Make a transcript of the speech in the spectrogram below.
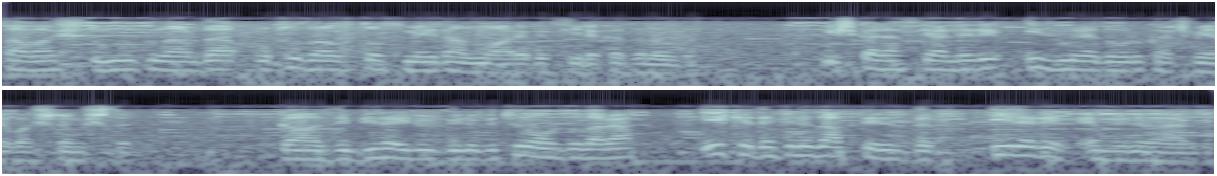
Savaş Dumlupınar'da 30 Ağustos Meydan Muharebesi'yle kazanıldı. İşgal askerleri İzmir'e doğru kaçmaya başlamıştı. Gazi 1 Eylül günü bütün ordulara ilk hedefiniz Akdeniz'dir, ileri emrini verdi.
